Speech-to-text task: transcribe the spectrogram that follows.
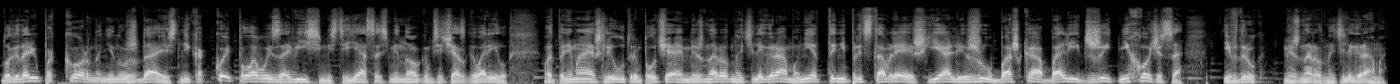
Благодарю покорно, не нуждаюсь. Никакой половой зависимости. Я с осьминогом сейчас говорил. Вот понимаешь ли, утром получаем международную телеграмму. Нет, ты не представляешь. Я лежу, башка болит, жить не хочется. И вдруг международная телеграмма.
